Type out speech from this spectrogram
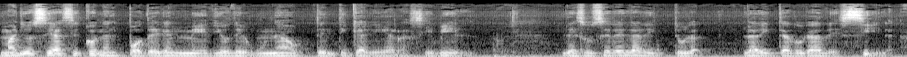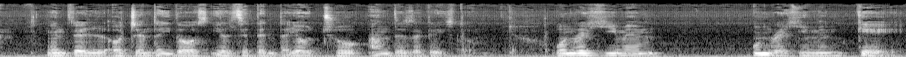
Mario se hace con el poder en medio de una auténtica guerra civil. Le sucede la, la dictadura de Sila entre el 82 y el 78 a.C., un régimen, un régimen que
